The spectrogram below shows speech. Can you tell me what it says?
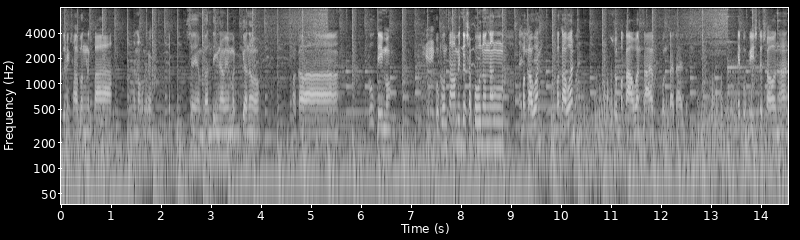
Drinks habang nagpa ano kami ron. So yan, banding namin mag ano, maka Timo. Pupunta kami doon sa puno ng Bakawan. Bakawan? So Bakawan tayo, pupunta tayo doon. Eh pupisto sa unahan.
